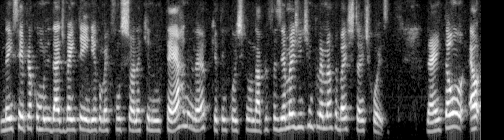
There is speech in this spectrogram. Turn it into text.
nem sempre a comunidade vai entender como é que funciona aqui no interno, né? Porque tem coisas que não dá para fazer, mas a gente implementa bastante coisa. Né? Então, é,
